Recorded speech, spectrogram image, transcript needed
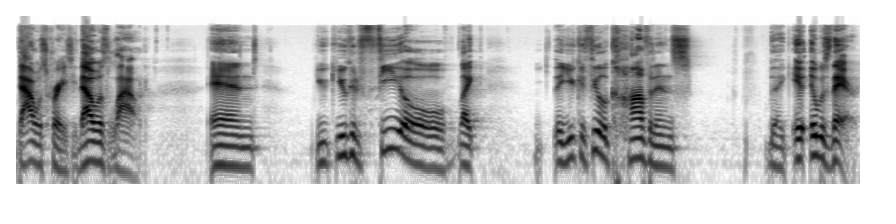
that was crazy. That was loud, and you you could feel like you could feel the confidence, like it, it was there.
